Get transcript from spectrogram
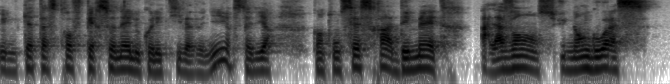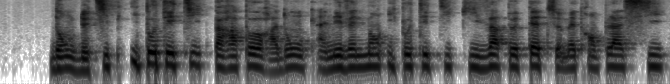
une catastrophe personnelle ou collective à venir, c'est-à-dire quand on cessera d'émettre à l'avance une angoisse donc de type hypothétique par rapport à donc un événement hypothétique qui va peut-être se mettre en place si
